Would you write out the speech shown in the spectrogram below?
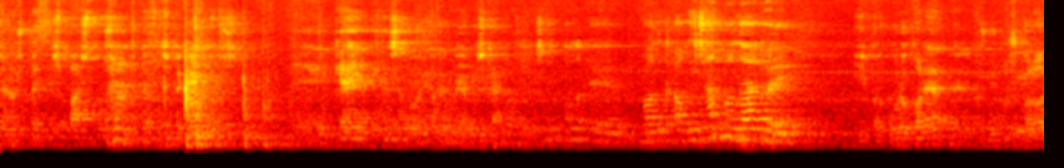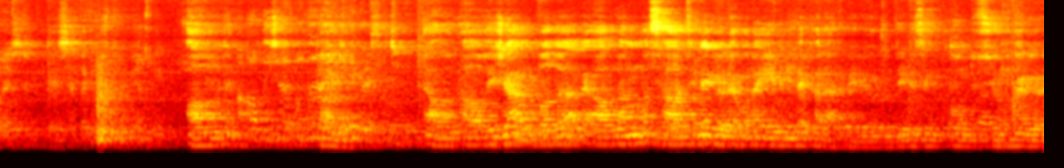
de los peces pastos, los peces pequeños eh, que hay en ese momento que voy a pescar. Şimdi bu, e, balık avlayacağım balığa göre Y procuro poner eh, los mismos colores que ese pez avlayacağım rengine göre avlayacağım balığa ve avlanma saatine göre ona yerimde karar veriyorum. Denizin kondisyonuna göre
